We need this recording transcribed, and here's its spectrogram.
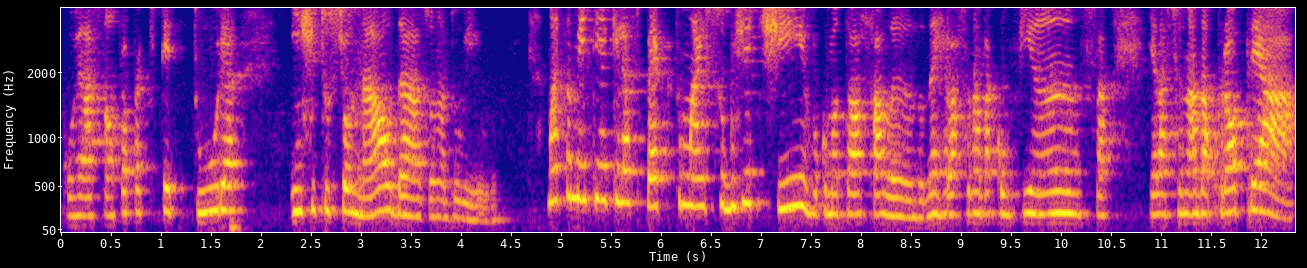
com relação à própria arquitetura institucional da zona do euro. Mas também tem aquele aspecto mais subjetivo, como eu estava falando, né, relacionado à confiança, relacionado à própria,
